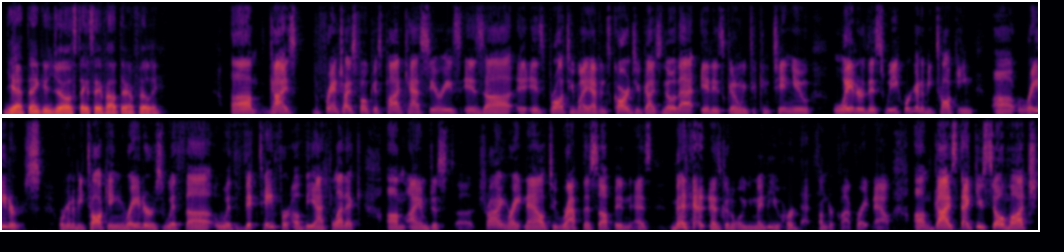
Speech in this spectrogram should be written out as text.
Yeah, thank you, Joe. Stay safe out there in Philly. Um, guys, the franchise focus podcast series is uh is brought to you by Evans Cards. You guys know that it is going to continue later this week. We're going to be talking uh Raiders we're going to be talking Raiders with uh, with Vic Tafur of the Athletic. Um, I am just uh, trying right now to wrap this up in as many as good. Well, maybe you heard that thunderclap right now, um, guys. Thank you so much.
